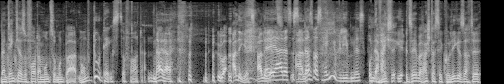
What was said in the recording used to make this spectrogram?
man denkt ja sofort an Mund-zu-Mund-Beatmung. Du denkst sofort an. Nein, nein. Über alle jetzt. Alle Ja, jetzt. ja, das ist so alle. das, was hängen geblieben ist. Und da war ich sehr, überrascht, dass der Kollege sagte,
